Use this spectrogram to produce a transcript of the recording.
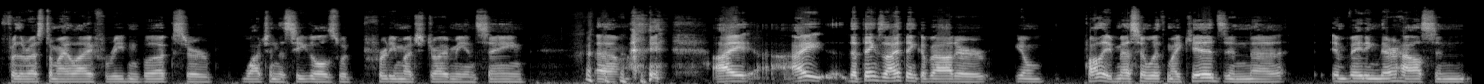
for the rest of my life reading books or watching the seagulls would pretty much drive me insane. um, I I the things I think about are you know probably messing with my kids and uh, invading their house and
